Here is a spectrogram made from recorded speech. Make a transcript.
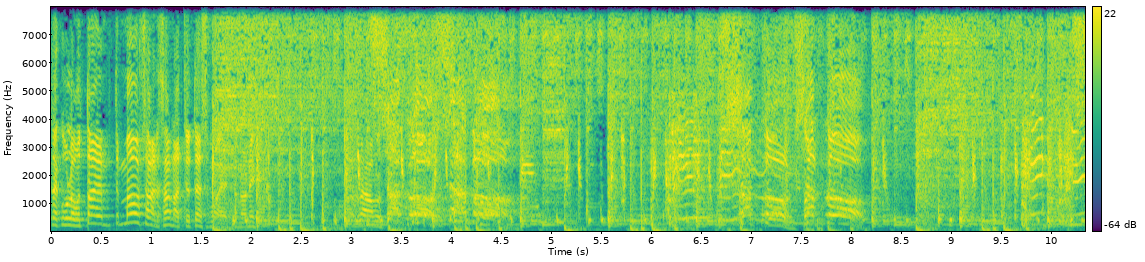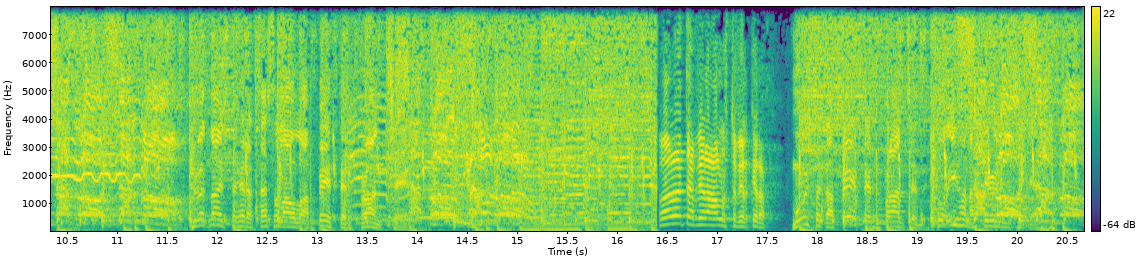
Voin, mä eka kerta kuulen, mutta mä osaan sanat jo tässä vaiheessa, no niin. Sako, sako! Sako, sako! Sako, sako! Hyvät naiset ja herrat, tässä laulaa Peter Frantzen. Aloitetaan vielä alusta vielä kerran. Muistakaa Peter Frantzen, tuo ihana köynnyssäkä. Sako! Sako,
